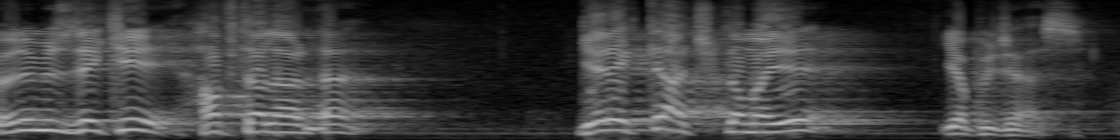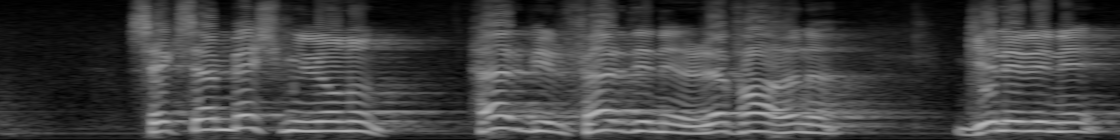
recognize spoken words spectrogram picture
önümüzdeki haftalarda gerekli açıklamayı yapacağız. 85 milyonun her bir ferdinin refahını, gelirini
